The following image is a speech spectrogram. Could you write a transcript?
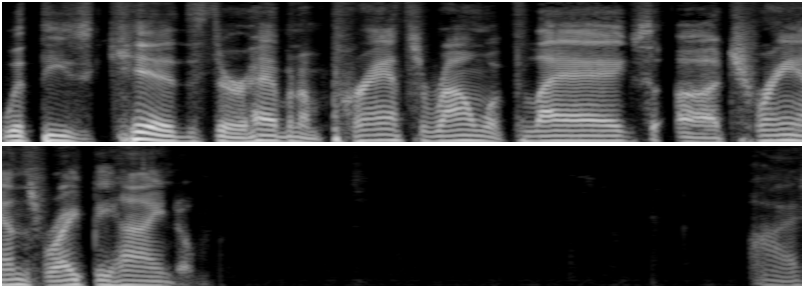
with these kids, they're having them prance around with flags, uh, trans right behind them. I,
